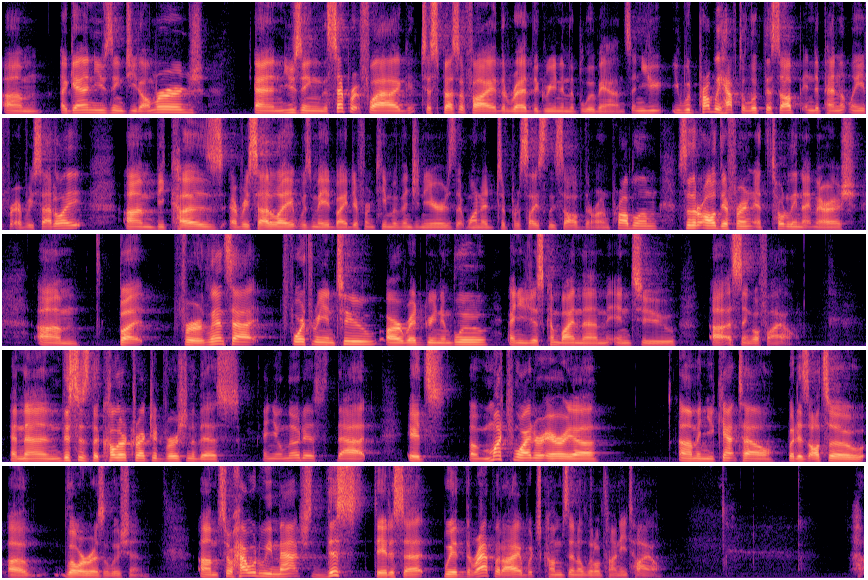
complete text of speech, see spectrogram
Um, again, using GDAL merge, and using the separate flag to specify the red, the green, and the blue bands. And you, you would probably have to look this up independently for every satellite um, because every satellite was made by a different team of engineers that wanted to precisely solve their own problem. So they're all different. It's totally nightmarish. Um, but for Landsat, 4, 3, and 2 are red, green, and blue, and you just combine them into uh, a single file. And then this is the color corrected version of this, and you'll notice that it's a much wider area um, and you can't tell, but is also a lower resolution. Um, so how would we match this data set with the RapidEye, which comes in a little tiny tile?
